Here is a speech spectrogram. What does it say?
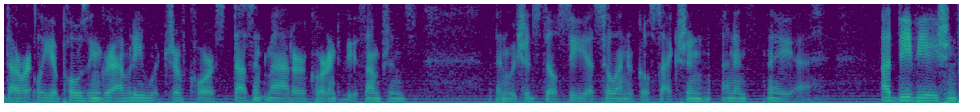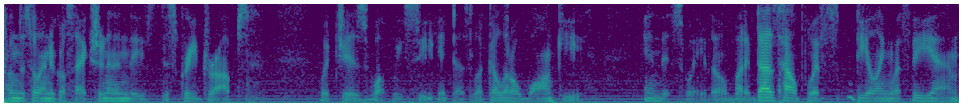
directly opposing gravity, which of course doesn't matter according to the assumptions, then we should still see a cylindrical section and a, uh, a deviation from the cylindrical section in these discrete drops, which is what we see. It does look a little wonky in this way though, but it does help with dealing with the um,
